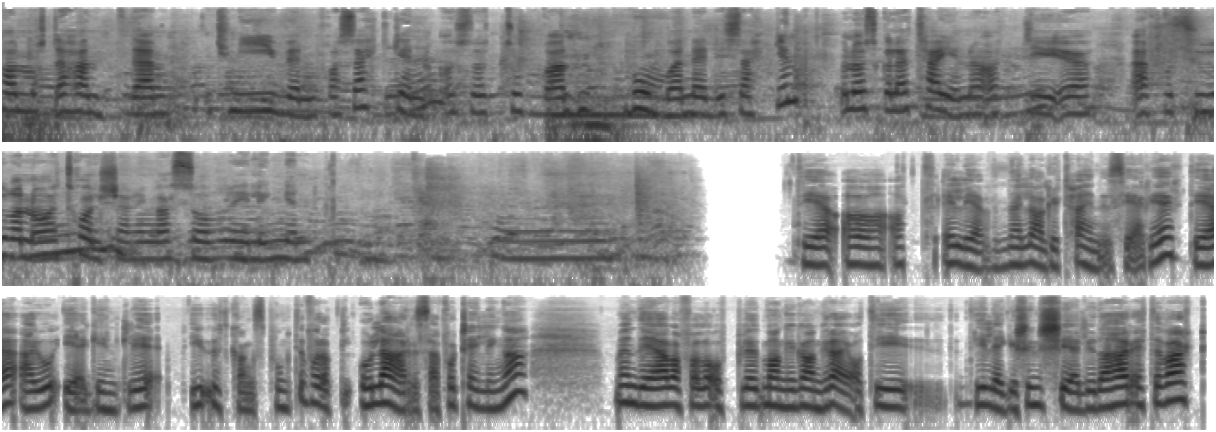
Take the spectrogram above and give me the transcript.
han måtte hente kniven fra sekken, og så tok han bomba ned i sekken. Og nå skal jeg tegne at de er på turen, og trollkjerringa sover i lyngen. Det at elevene lager tegneserier, det er jo egentlig i utgangspunktet for å lære seg fortellinga. Men det jeg i hvert fall har opplevd mange ganger, er jo at de, de legger sin sjel i det her etter hvert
